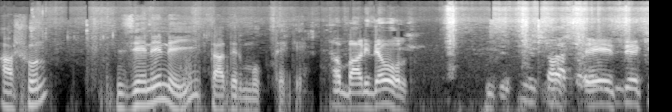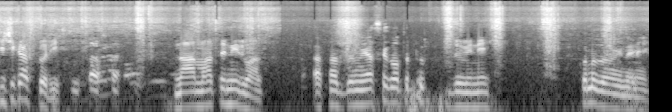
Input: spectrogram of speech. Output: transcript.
আসুন জেনে নেই তাদের মুখ থেকে। বাড়ি দেওয়াল। এই কৃষি কাজ করি। নাম হচ্ছে নির্মাণ। আপনার জমি আছে কতটুকু? জমি নেই। কোনো জমি নেই।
